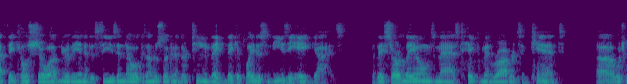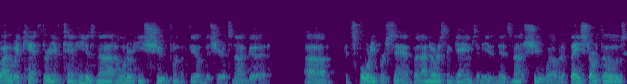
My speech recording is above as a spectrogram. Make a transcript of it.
I think he'll show up near the end of the season, Noah, because I'm just looking at their team. They they could play just an easy eight guys. If they start Leon's, Mast, Hickman, Roberts, and Kent, uh, which by the way, Kent three of ten, he does not. I wonder what he's shooting from the field this year. It's not good. uh, it's 40%. But I noticed in games that he does not shoot well. But if they start those,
